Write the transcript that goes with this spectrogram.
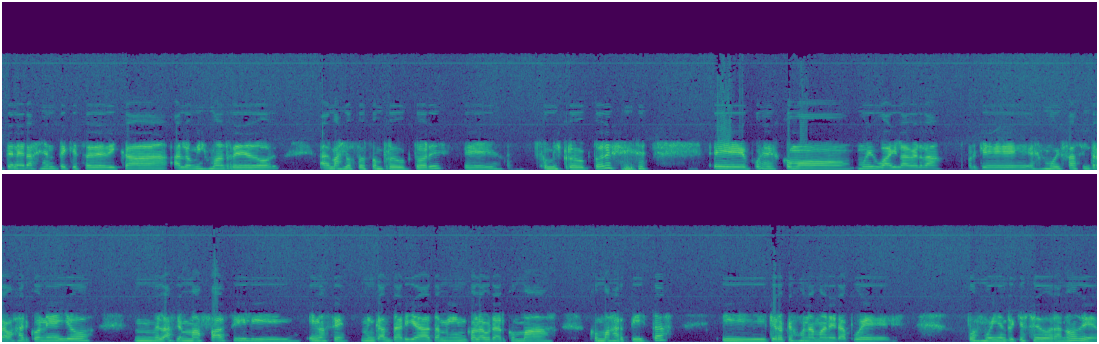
tener a gente que se dedica a lo mismo alrededor además los dos son productores, eh, son mis productores, eh, pues es como muy guay la verdad, porque es muy fácil trabajar con ellos, me lo hacen más fácil y, no sé, me encantaría también colaborar con más, con más artistas y creo que es una manera pues pues muy enriquecedora, ¿no? De,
